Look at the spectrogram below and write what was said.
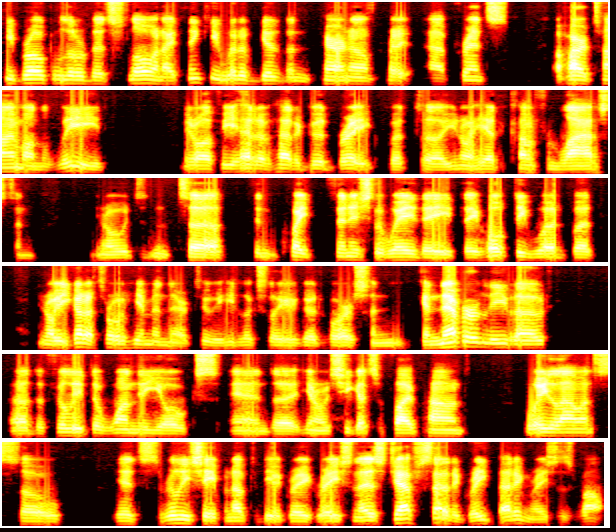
he broke a little bit slow, and I think he would have given Paramount uh, Prince a hard time on the lead. You know, if he had have had a good break, but uh, you know, he had to come from last, and you know, it didn't uh, didn't quite finish the way they they hoped he would. But you know, you got to throw him in there too. He looks like a good horse, and can never leave out uh, the filly that won the Oaks, and uh, you know, she gets a five pound weight allowance, so it's really shaping up to be a great race. And as Jeff said, a great betting race as well.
